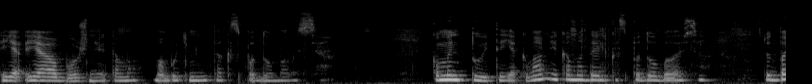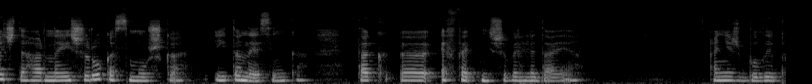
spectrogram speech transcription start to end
я, я обожнюю, тому, мабуть, мені так сподобалося. Коментуйте, як вам яка моделька сподобалася. Тут, бачите, гарна і широка смужка, і тонесенька. Так е, ефектніше виглядає, аніж були б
